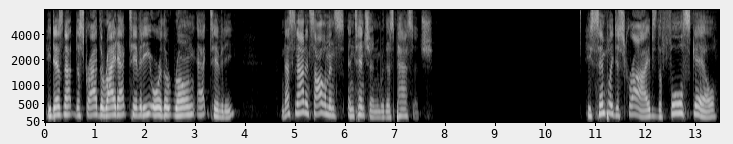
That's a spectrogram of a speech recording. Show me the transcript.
He does not describe the right activity or the wrong activity. That's not in Solomon's intention with this passage. He simply describes the full scale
